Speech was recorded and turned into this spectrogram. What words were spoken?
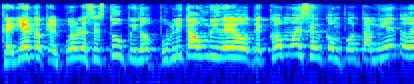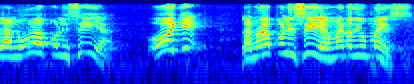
creyendo que el pueblo es estúpido, publica un video de cómo es el comportamiento de la nueva policía. Oye, la nueva policía en menos de un mes.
